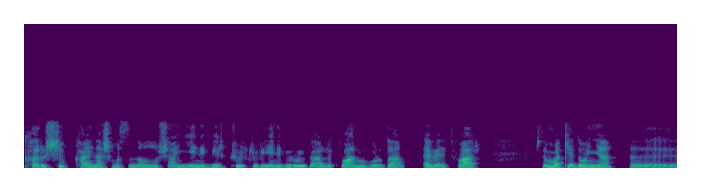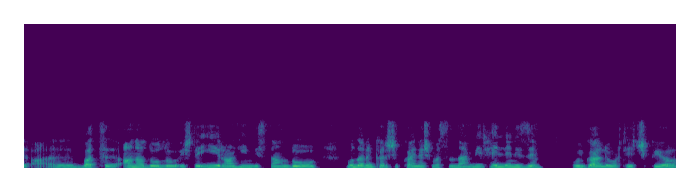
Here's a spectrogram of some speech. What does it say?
karışıp kaynaşmasından oluşan yeni bir kültür, yeni bir uygarlık var mı burada? Evet var. İşte Makedonya, e, Batı, Anadolu, işte İran, Hindistan, Doğu bunların karışıp kaynaşmasından bir Hellenizm uygarlığı ortaya çıkıyor.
